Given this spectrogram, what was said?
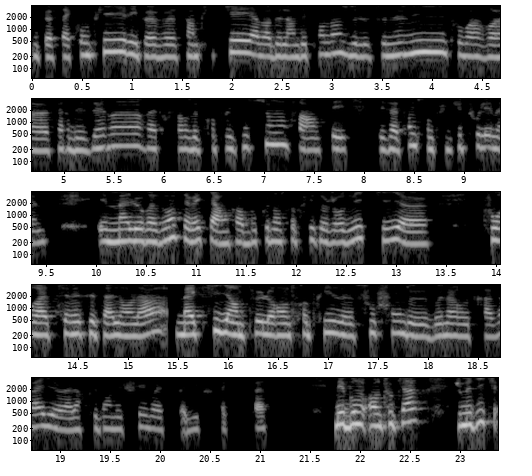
ils peuvent s'accomplir, ils peuvent s'impliquer, avoir de l'indépendance, de l'autonomie, pouvoir euh, faire des erreurs, être force de proposition. Enfin, c'est les attentes sont plus du tout les mêmes. Et malheureusement, c'est vrai qu'il y a encore beaucoup d'entreprises aujourd'hui qui pour attirer ces talents-là, maquillent un peu leur entreprise sous fond de bonheur au travail, alors que dans les faits, ouais, c'est pas du tout ça qui se passe. Mais bon, en tout cas, je me dis qu'il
